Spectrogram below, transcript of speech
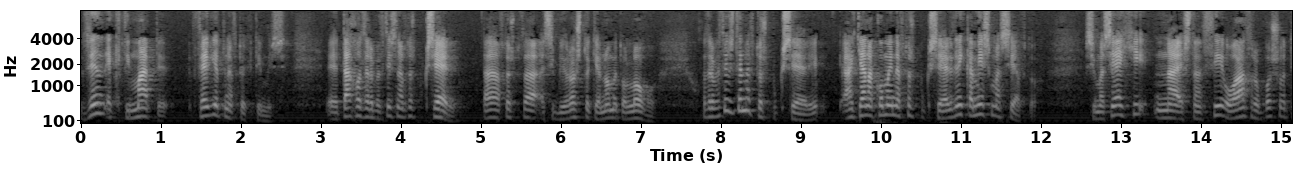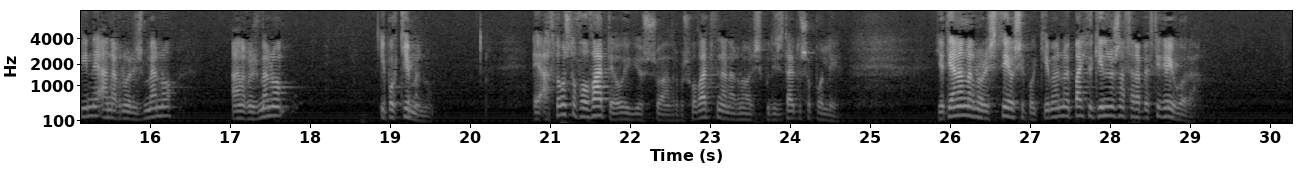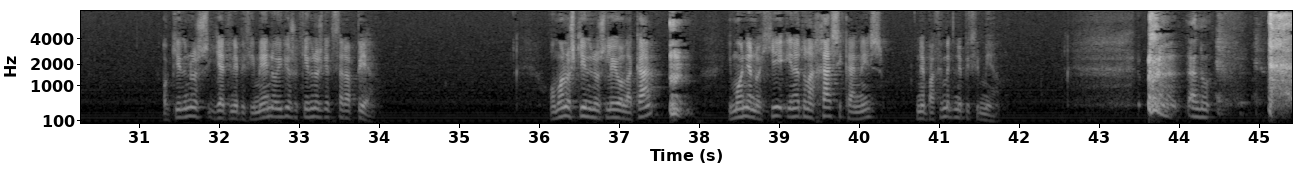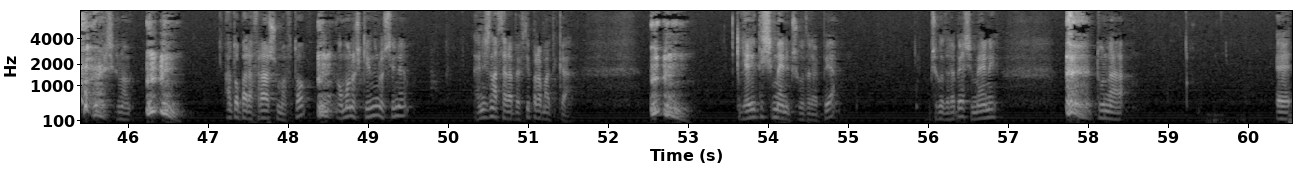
Δεν εκτιμάται, φεύγει από την αυτοεκτίμηση. Ε, τάχο θεραπευτή είναι αυτός που ξέρει. Τάχο αυτός που θα συμπληρώσει το κενό με το λόγο. Ο θεραπευτής δεν είναι αυτός που ξέρει, και αν ακόμα είναι αυτός που ξέρει, δεν έχει καμία σημασία αυτό. Σημασία έχει να αισθανθεί ο άνθρωπος ότι είναι αναγνωρισμένο, αναγνωρισμένο υποκείμενο. Ε, αυτό όμως το φοβάται ο ίδιος ο άνθρωπος. Φοβάται την αναγνώριση που τη ζητάει τόσο πολύ. Γιατί αν αναγνωριστεί ως υποκείμενο, υπάρχει ο κίνδυνος να θεραπευτεί γρήγορα. Ο κίνδυνος για την επιθυμία είναι ο ίδιος ο κίνδυνος για τη θεραπεία. Ο μόνος κίνδυνος, λέει ο Λακάν, η μόνη ανοχή είναι το να χάσει κανείς την επαφή με την επιθυμία. Αν το παραφράσουμε αυτό, ο μόνος κίνδυνος είναι κανείς να θεραπευτεί πραγματικά. Γιατί τι σημαίνει ψυχοθεραπεία; ψυχοθεραπεία σημαίνει του να ε,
